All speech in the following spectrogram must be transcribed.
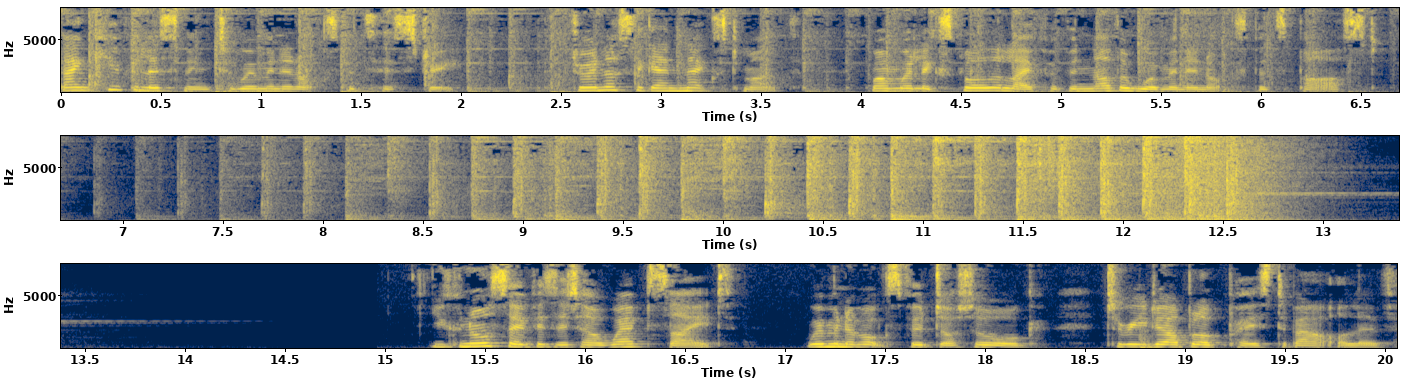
Thank you for listening to Women in Oxford's History. Join us again next month when we'll explore the life of another woman in Oxford's past. You can also visit our website, womenofoxford.org, to read our blog post about Olive.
